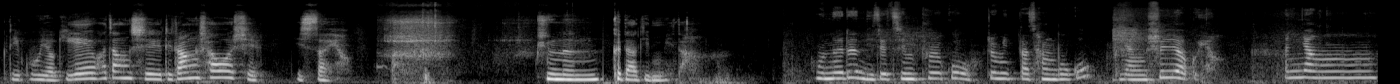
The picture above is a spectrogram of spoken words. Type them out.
그리고 여기에 화장실이랑 샤워실 있어요. 뷰는 그닥입니다. 오늘은 이제 짐 풀고 좀 이따 장 보고 그냥 쉬려고요. 안녕.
